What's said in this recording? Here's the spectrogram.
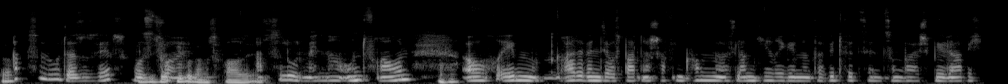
ja, Absolut, also selbstbewusst allem. Übergangsphase ist. Absolut, Männer und Frauen, mhm. auch eben, gerade wenn sie aus Partnerschaften kommen, aus Langjährigen und verwitwet sind zum Beispiel, da habe ich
